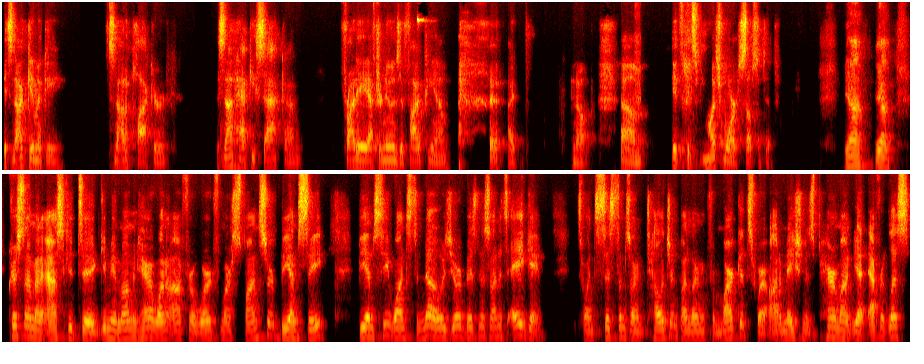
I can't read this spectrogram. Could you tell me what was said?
It's not gimmicky. It's not a placard. It's not hacky sack on Friday afternoons at 5 p.m. I, you know, um, it's it's much more substantive. Yeah, yeah. Christian, I'm going to ask you to give me a moment here. I want to offer a word from our sponsor, BMC. BMC wants to know is your business on its A game? It's when systems are intelligent by learning from markets where automation is paramount yet effortless,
